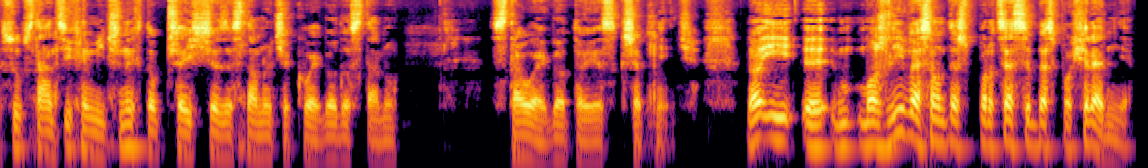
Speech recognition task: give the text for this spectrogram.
substancji chemicznych, to przejście ze stanu ciekłego do stanu stałego to jest krzepnięcie. No i y, możliwe są też procesy bezpośrednie.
